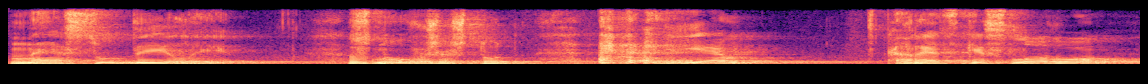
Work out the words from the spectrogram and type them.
не судили. Знову ж тут є грецьке слово,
